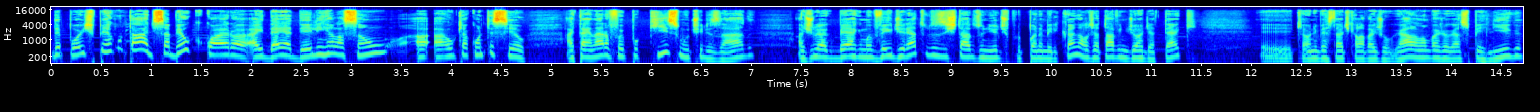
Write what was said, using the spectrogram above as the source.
depois perguntar, de saber qual era a ideia dele em relação ao que aconteceu. A Tainara foi pouquíssimo utilizada. A Julia Bergman veio direto dos Estados Unidos para o Pan-Americano, ela já estava em Georgia Tech, eh, que é a universidade que ela vai jogar, ela não vai jogar a Superliga.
